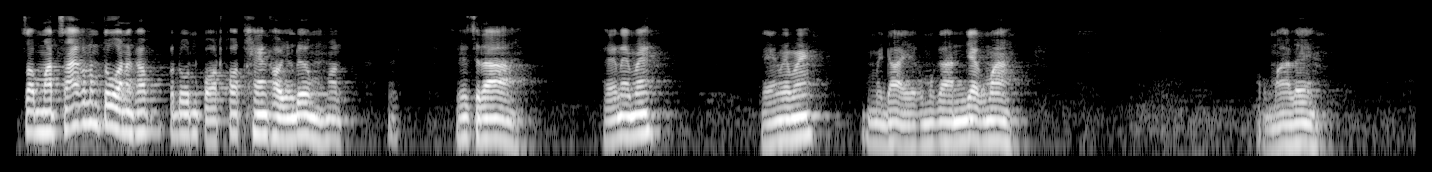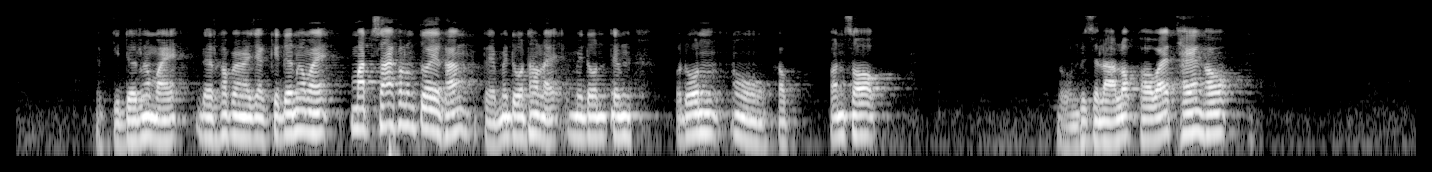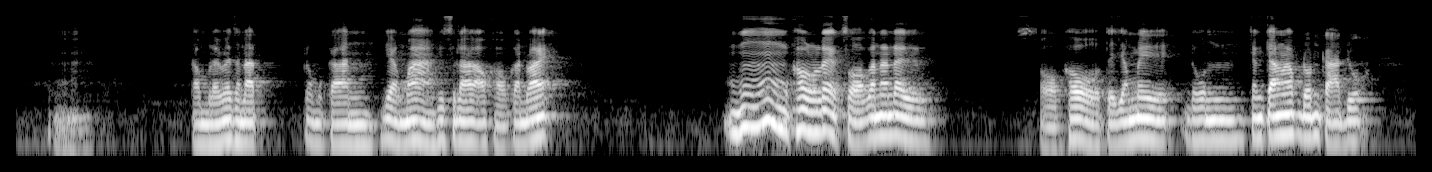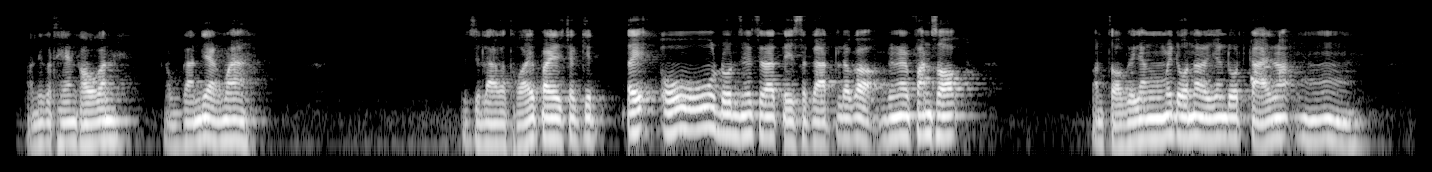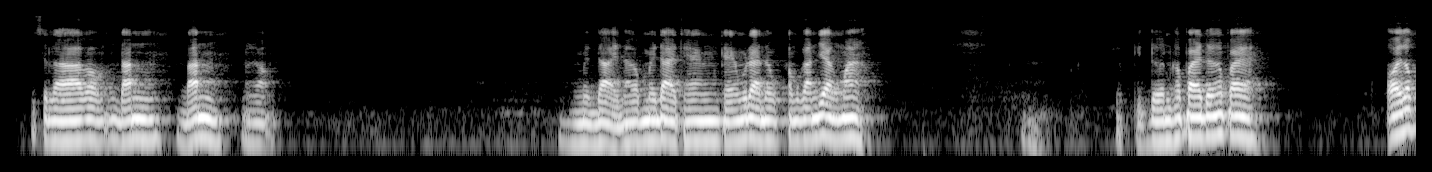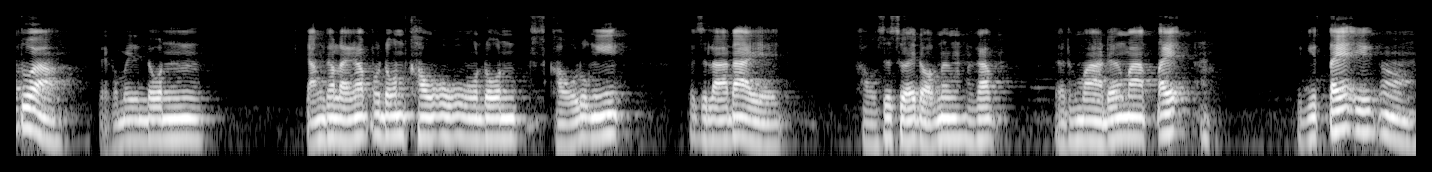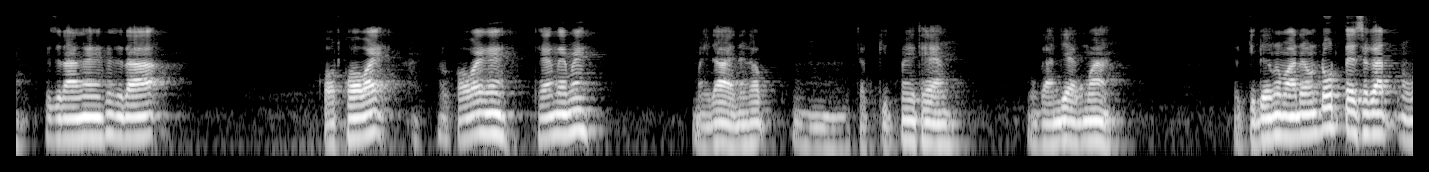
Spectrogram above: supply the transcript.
สมัดซ้ายก็ลำตัวนะครับ ก็โดนกอดข้อแทงเขาอย่างเดิมมันเชษดาแทงได้ไหมแทงได้ไหมไม่ได้กรรมการแยกออกมา ออกมาเลยจากกิดเดินเข้าไปเดินเข้าไปไหมจากกิดเดินเข้าไปหมัดซ้ายเขาลำตัวอีกครั้ง แต่ไม่โดนเท่าไหร่ไม่โดนเต็ม ก็โดนโอ้กับฟันศอก โดนพิศราล็อกคอไว้แทงเขาทำอะไรไม่ถนัดกรรมการแยกมาพิศราเอาเข่ากันไว้เข้าแรกสอกกันนั้นได้สอกเข้า แต่ยังไม่โดนจังๆนะครับโดนกาดอยู่ ตอนนี้ก็แทงเขากันกรรมการแยกมาพิศราก็ถอยไปจักริด เตะโอ้โดนพิศราเตะสกัด แล้วก็ยังไงฟันศอก ฟันศอกแต่ยังไม่โดนอะไรยังโดนกาดนะอืมพิศราก็ดันดันนะครับไม่ได้นะครับไม่ได้แทงแทงไม่ได้นะกรรมการแย่งมาจักริดเดินเข้าไปเดินเข้าไปต่อยลำตัว แต่ก็ไม่โดนจังเท่าไหร่ครับโดนเข่าโอ้โดนเข่าลูกนี้เพชรศิลาได้ เข่าสวยๆดอกหนึ่งนะครับเดินมาเดินมาเตะเมื่อกี้เตะอีกอ๋อพชรศิลาไงพชรศิลากอดคอไว้กอดคอไว้ไง แทงได้ไหมไม่ได้นะครับอืมจักกิดไม่แทงทำการแยกมาจักกิดเดินเข้ามาเดินโดนเตะสกัดโอ้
